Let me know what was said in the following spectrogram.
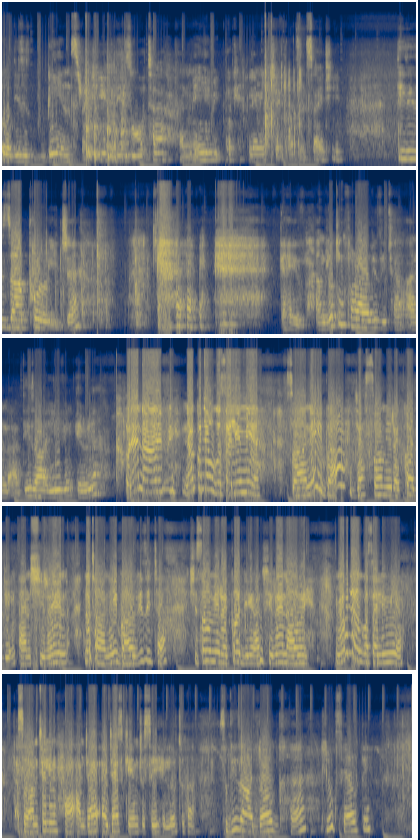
oh this is beans right here. There's water and maybe okay let me check what's inside here. This is a porridge eh? guys i'm looking for our visitor and uh, these are living area so our neighbor just saw me recording and she ran not our neighbor our visitor. She saw me recording and she ran away. Nimekuja kukusalimia so i'm telling her i'm ju- i just came to say hello to her. So this is our dog huh? it looks healthy.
